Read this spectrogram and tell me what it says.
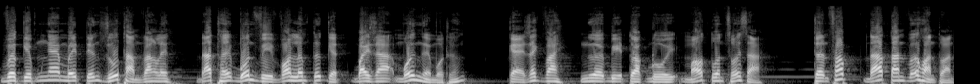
Vừa kịp nghe mấy tiếng rú thảm vang lên, đã thấy bốn vị võ lâm tứ kiệt bay ra mỗi người một hướng. Kẻ rách vai, người bị toạc đùi, máu tuôn xối xả. Trận pháp đã tan vỡ hoàn toàn.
